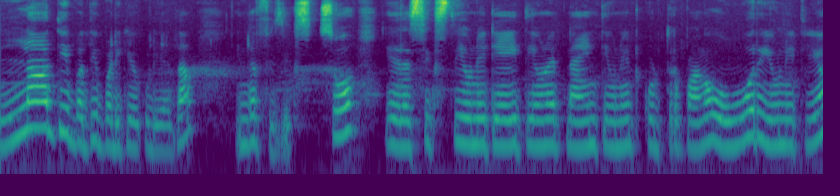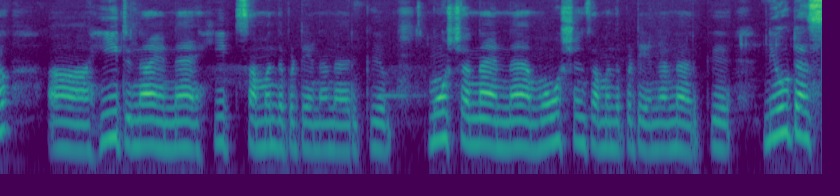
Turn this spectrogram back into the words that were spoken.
எல்லாத்தையும் பற்றி படிக்கக்கூடியது தான் இந்த ஃபிசிக்ஸ் ஸோ இதில் sixth unit eighth unit ninth unit கொடுத்துருப்பாங்க. ஒவ்வொரு யூனிட்லேயும் ஹீட்னா என்ன? ஹீட் சம்மந்தப்பட்டு என்னென்ன இருக்குது மோஷன்னா என்ன? மோஷன் சம்மந்தப்பட்டு என்னென்ன இருக்குது நியூட்டன்ஸ்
